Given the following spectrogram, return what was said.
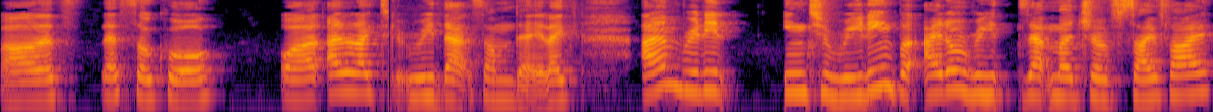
Wow, that's that's so cool. Well, I'd like to read that someday. Like, I'm really into reading, but I don't read that much of sci-fi.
